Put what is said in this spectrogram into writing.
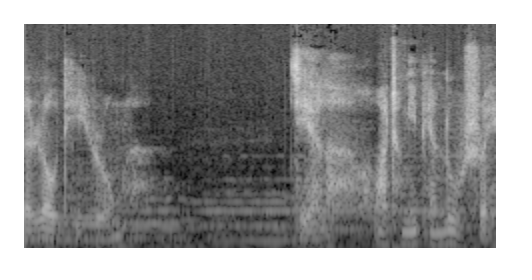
的肉体融了，结了，化成一片露水。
